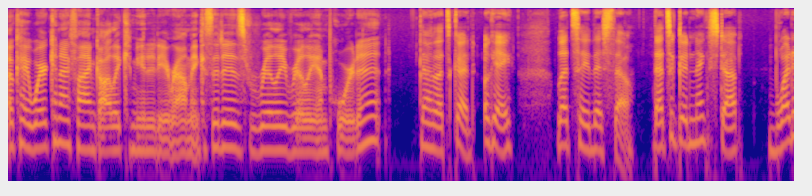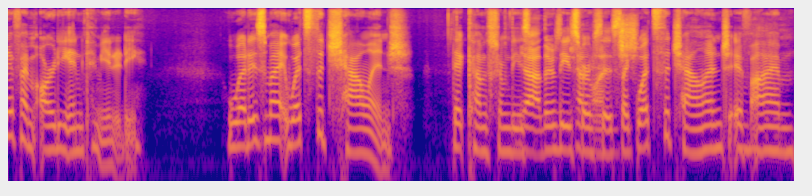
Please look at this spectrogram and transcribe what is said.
okay, where can I find godly community around me? Because it is really, really important. No, that's good. Okay, let's say this though. That's a good next step. What if I'm already in community? What is my what's the challenge that comes from these yeah, these verses? Like what's the challenge if mm-hmm. I'm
